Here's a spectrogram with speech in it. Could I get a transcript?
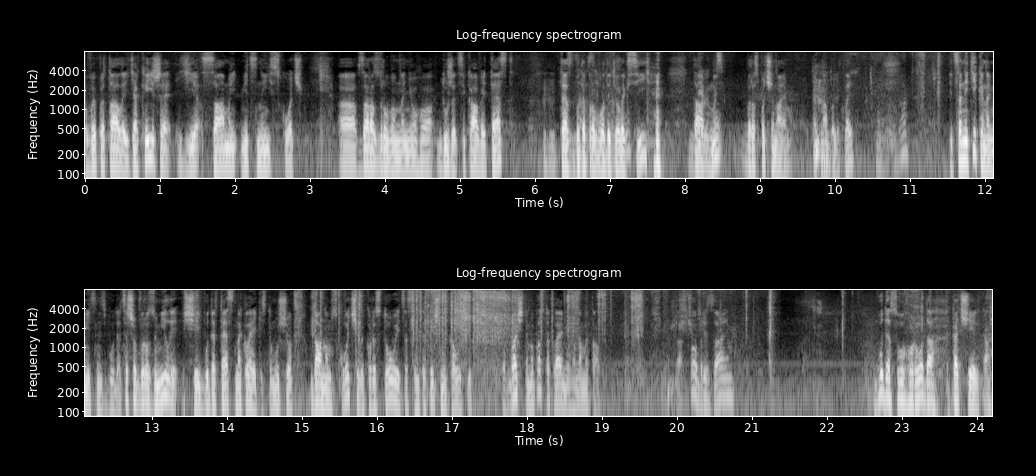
Ви питали, який же є самий міцний скотч. Е, Зараз зробимо на нього дуже цікавий тест. Тест буде проводити. Олексій. Так, ну розпочинаємо. Так, Анатолій, клей. І це не тільки на міцність буде, це щоб ви розуміли, ще й буде тест на клейкість, тому що в даному скотчі використовується синтетичний каучук. Як бачите, ми просто клеїмо його на метал. Так, обрізаємо. Буде свого рода качелька.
